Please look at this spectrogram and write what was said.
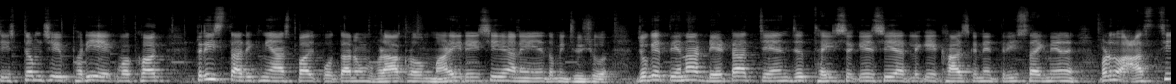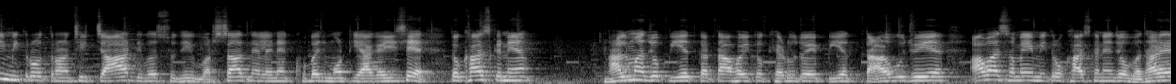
સિસ્ટમ છે ફરી એક વખત ત્રીસ તારીખની આસપાસ પોતાનો વળાખડો માળી રહી છે અને તમે જોઈશો જો કે તેના ડેટા ચેન્જ થઈ શકે છે, એટલે કે ખાસ કરીને ત્રીસ તારીખને પરંતુ આજથી મિત્રો ત્રણથી ચાર દિવસ સુધી વરસાદને લઈને ખૂબ જ મોટી આગાહી છે. તો ખાસ કરીને હાલમાં જો પિયત કરતા હોય તો ખેડૂતોએ પિયત ટાળવું જોઈએ. આવા સમયે મિત્રો ખાસ કરીને જો વધારે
